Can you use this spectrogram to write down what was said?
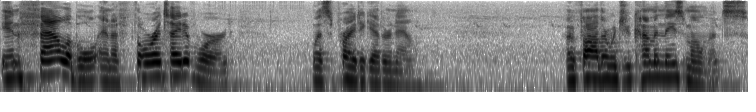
infallible, and authoritative word. Let's pray together now. Oh, Father, would you come in these moments?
